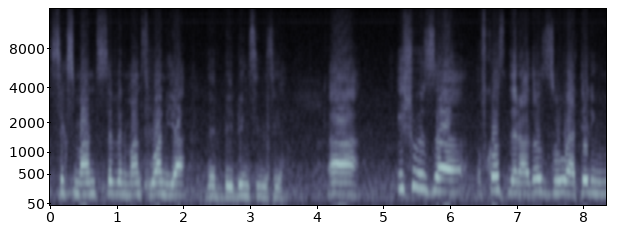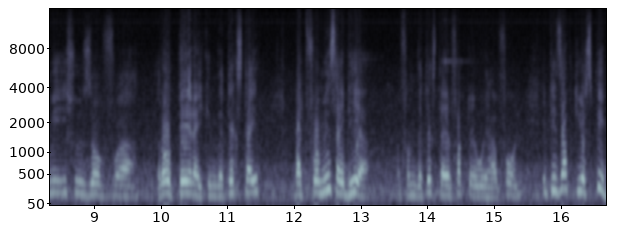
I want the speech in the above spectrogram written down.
Six months, seven months, one year, they'll be doing things here. Uh, issues, uh, of course, there are those who are telling me issues of uh, raw pay like in the textile, but from inside here, from the textile factory we have found, it is up to your speed.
